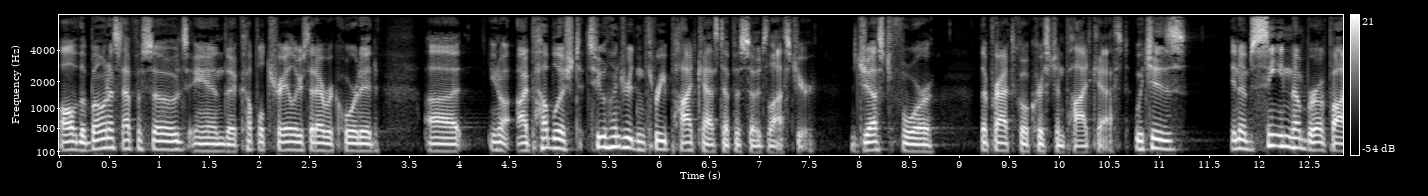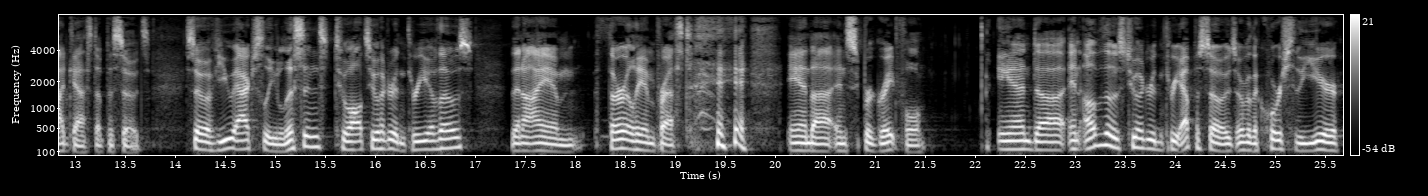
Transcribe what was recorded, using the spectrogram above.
all the bonus episodes and the couple trailers that I recorded, uh, you know, I published 203 podcast episodes last year just for the Practical Christian Podcast, which is an obscene number of podcast episodes. So if you actually listened to all 203 of those, then I am thoroughly impressed and uh, and super grateful. And uh, and of those 203 episodes over the course of the year,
